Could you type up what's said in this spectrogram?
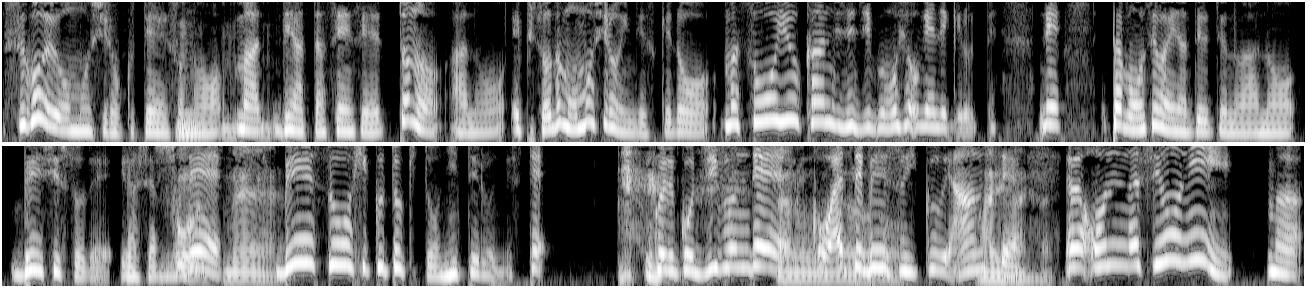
すごい面白くて、その、うんうんうんまあ、出会った先生との、あの、エピソードも面白いんですけど、まあ、そういう感じで自分を表現できるって。で、多分お世話になってるっていうのは、あの、ベーシストでいらっしゃるので、ですね。ベースを弾くときと似てるんですって。これでこう自分でこうやってベース弾くやんって。はいはい同じように、まあ、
